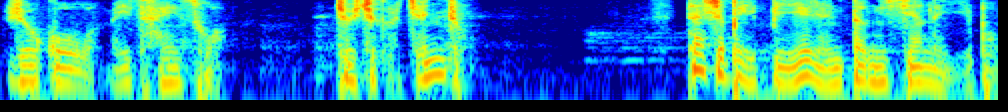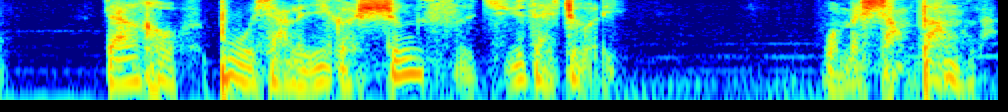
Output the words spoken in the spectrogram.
如果我没猜错，这是个真种。但是被别人登先了一步，然后布下了一个生死局在这里，我们上当了。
